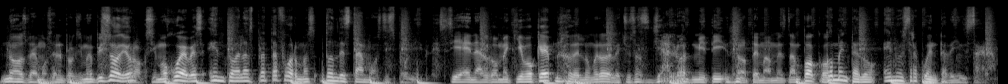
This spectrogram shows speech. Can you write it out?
Nos vemos en el próximo episodio, próximo jueves, en todas las plataformas donde estamos disponibles. Si en algo me equivoqué, lo del número de lechuzas ya lo admití, no te mames tampoco. Coméntalo en nuestra cuenta de Instagram.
